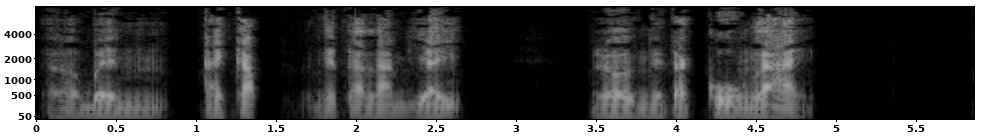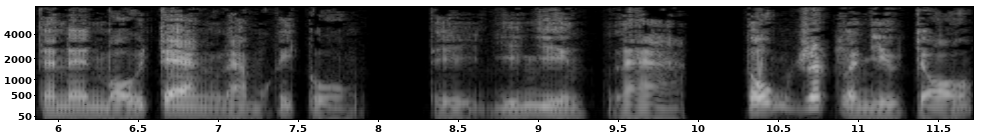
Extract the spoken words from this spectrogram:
ở bên Ai Cập người ta làm giấy, rồi người ta cuộn lại. Cho nên mỗi trang là một cái cuộn, thì dĩ nhiên là tốn rất là nhiều chỗ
